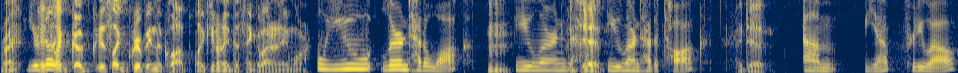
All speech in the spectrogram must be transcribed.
Right. You're it's really- like a, it's like gripping the club. Like you don't need to think about it anymore. Well, you learned how to walk. You learned. Hmm. I did. You learned how to talk. I did. Um. Yep, pretty well.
